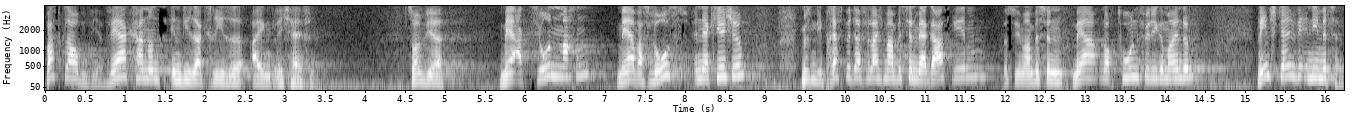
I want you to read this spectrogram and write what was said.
Was glauben wir? Wer kann uns in dieser Krise eigentlich helfen? Sollen wir mehr Aktionen machen, mehr was los in der Kirche? Müssen die Presbyter vielleicht mal ein bisschen mehr Gas geben, dass sie mal ein bisschen mehr noch tun für die Gemeinde? Wen stellen wir in die Mitte?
